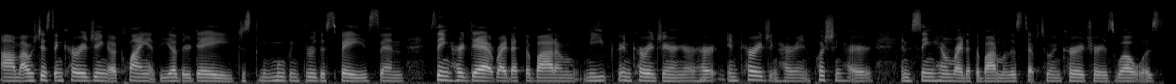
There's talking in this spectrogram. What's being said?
Um, I was just encouraging a client the other day, just moving through the space and seeing her dad right at the bottom, me encouraging her, her encouraging her and pushing her, and seeing him right at the bottom of the steps to encourage her as well was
